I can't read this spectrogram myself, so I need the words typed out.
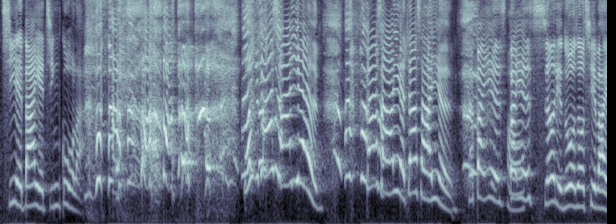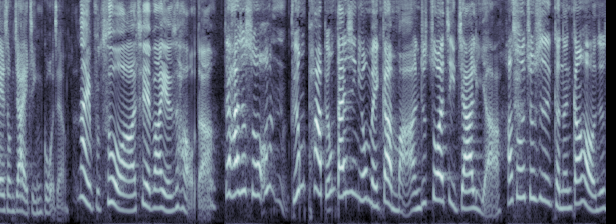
七爷八爷经过啦。眼，大傻眼，大傻眼！在半夜半夜十二点多的时候，七爷八爷从家里经过，这样那也不错啊。七爷八爷是好的、啊，对，他就说，嗯，不用怕，不用担心，你又没干嘛，你就坐在自己家里啊。他说，就是可能刚好就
